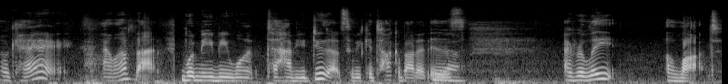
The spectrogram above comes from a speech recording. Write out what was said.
Okay, I love that. What made me want to have you do that so we could talk about it is Yeah. I relate a lot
